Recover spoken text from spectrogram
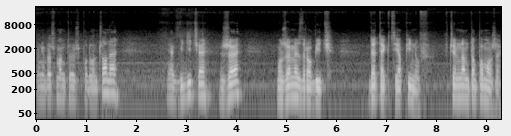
ponieważ mam to już podłączone. Jak widzicie, że możemy zrobić detekcja pinów. W czym nam to pomoże?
